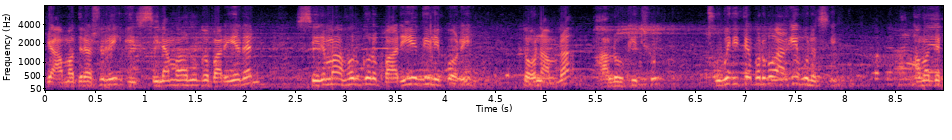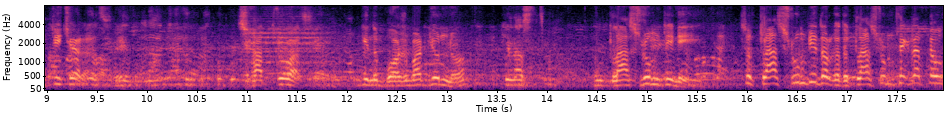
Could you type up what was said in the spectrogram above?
যে আমাদের আসলে এই সিনেমা হলগুলো বাড়িয়ে দেন। সিনেমা হলগুলো বাড়িয়ে দিলে পরে তখন আমরা ভালো কিছু ছবি দিতে পারব। আগে বলেছি, আমাদের টিচার আছে ছাত্র আছে, কিন্তু বসবার জন্য ক্লাস ক্লাসরুমটি নেই সো ক্লাসরুমটি দরকার তো। ক্লাসরুম থেকে আপনি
